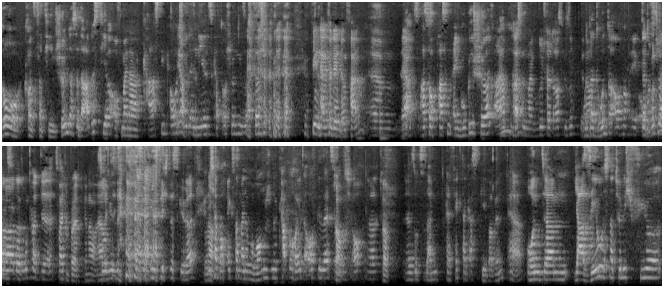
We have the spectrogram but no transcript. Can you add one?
So, Konstantin, schön, dass du da bist, hier auf meiner Casting-Couch, ja. wie der Nils Katt auch schön gesagt hat. Vielen Dank für den Empfang. Ähm, ja. Hast auch passend ein Google-Shirt an. Hab passend mein Google-Shirt ausgesucht. Genau. Und darunter auch noch AO. Darunter, darunter der zweite Brand, genau. so, wie, so wie sich das gehört. Genau. Ich habe auch extra meine orangene Kappe heute aufgesetzt, Top. damit ich auch äh, äh, sozusagen perfekter Gastgeber bin. Ja. Und ähm, ja, SEO ist natürlich für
